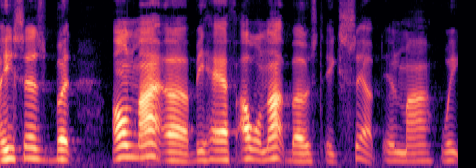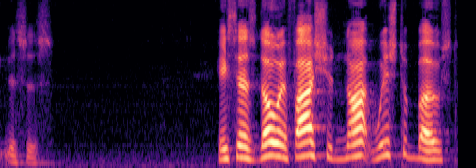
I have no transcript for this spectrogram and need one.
he says, but on my uh, behalf I will not boast except in my weaknesses. He says, though if I should not wish to boast,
